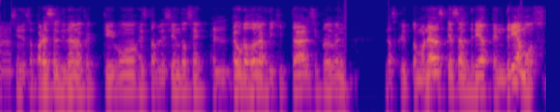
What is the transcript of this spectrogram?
Ah, si desaparece el dinero efectivo, estableciéndose el euro dólar digital, si prohíben las criptomonedas, ¿qué saldría? Tendríamos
